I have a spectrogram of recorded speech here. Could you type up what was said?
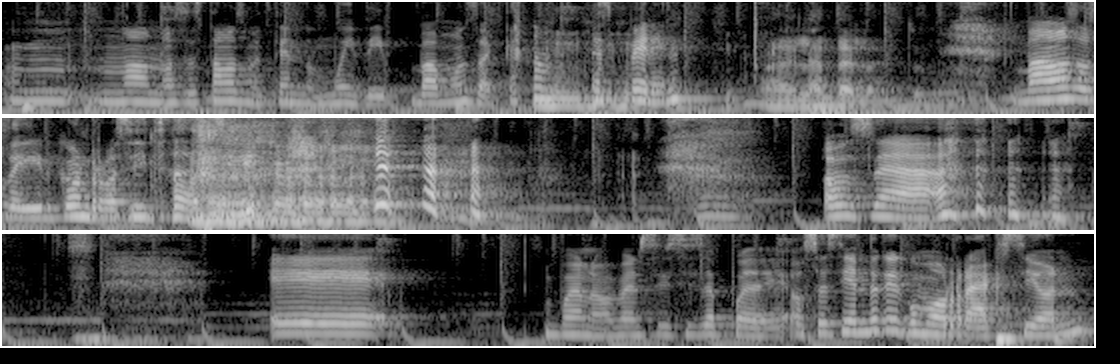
Mm, no, nos estamos metiendo muy deep. Vamos acá. Esperen. Adelante, adelante. Vamos a seguir con Rosita, ¿sí? o sea. Eh, bueno, a ver si sí se puede. O sea, siento que como reacción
